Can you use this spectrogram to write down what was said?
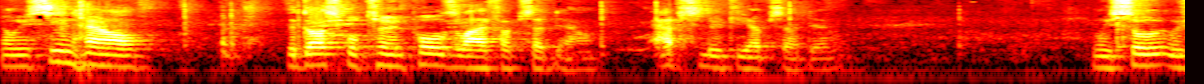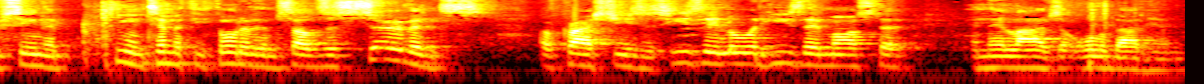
And we've seen how the gospel turned Paul's life upside down. Absolutely upside down. We saw, we've seen that he and Timothy thought of themselves as servants of Christ Jesus. He's their Lord, He's their Master, and their lives are all about Him.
